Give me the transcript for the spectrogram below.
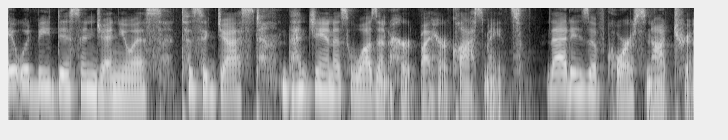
It would be disingenuous to suggest that Janis wasn't hurt by her classmates. That is, of course, not true.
